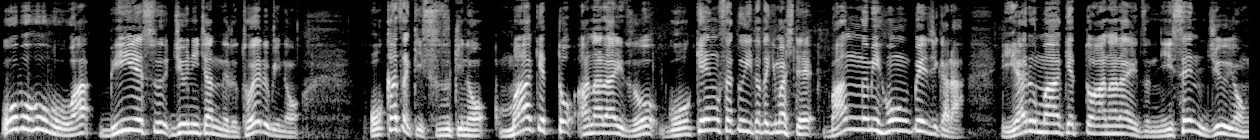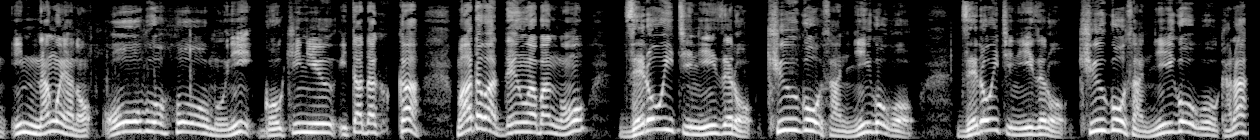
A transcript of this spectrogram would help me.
応募方法は BS12 チャンネル12日の岡崎鈴木のマーケットアナライズをご検索いただきまして、番組ホームページからリアルマーケットアナライズ 2014in 名古屋の応募フォームにご記入いただくか、または電話番号0120-953-255 0120-953-255から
